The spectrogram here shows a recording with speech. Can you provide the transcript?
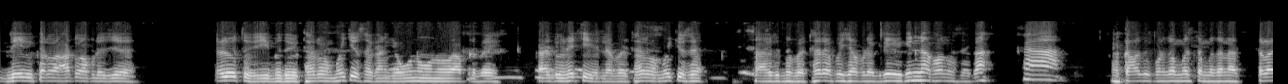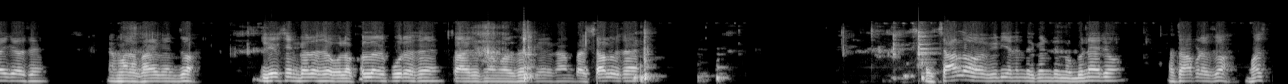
ગ્રેવી કરવા હાટું આપણે જે તળ્યું હતું એ બધું ઠરવા મૂક્યું છે કારણ કે ઊનું ઊનું આપણે ભાઈ કાઢ્યું નથી એટલે ભાઈ ઠરવા મૂક્યું છે. સારી રીતના ભાઈ ઠરે પછી આપણે ગ્રેવી કરી નાખવાનું છે કા? હા. કાજુ પણ તો મસ્ત મજાના તળાઈ ગયા છે. અમારા ભાઈ બહેન જો લેશન કરે છે, ઓલા કલર પૂરે છે સારી રીતના અમારું ઘર કામકાજ ચાલુ છે. તો ચાલો વીડિયો અંદર કન્ટિન્યુ બનાવ્યો. તો આપણે જો મસ્ત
